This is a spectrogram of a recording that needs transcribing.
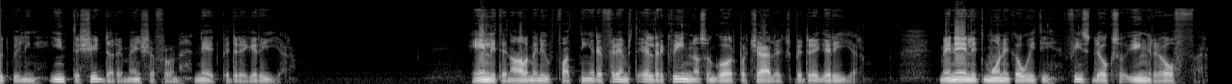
utbildning inte skyddar en människa från nätbedrägerier. Enligt en allmän uppfattning är det främst äldre kvinnor som går på kärleksbedrägerier. Men enligt Monica Witty finns det också yngre offer.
